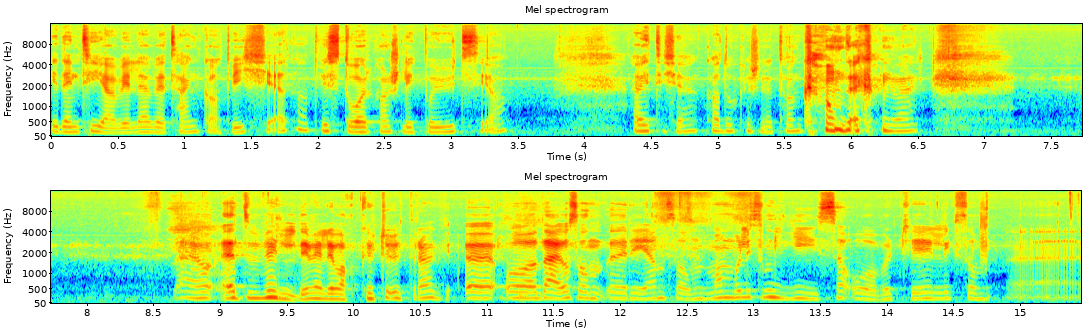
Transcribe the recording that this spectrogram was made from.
i den tida vi lever, tenker at vi ikke er det. At vi står kanskje litt på utsida. Jeg vet ikke hva deres tanker om det kan være. Det er jo et veldig veldig vakkert utdrag. Uh, og det er jo sånn ren sånn Man må liksom gi seg over til liksom, uh,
